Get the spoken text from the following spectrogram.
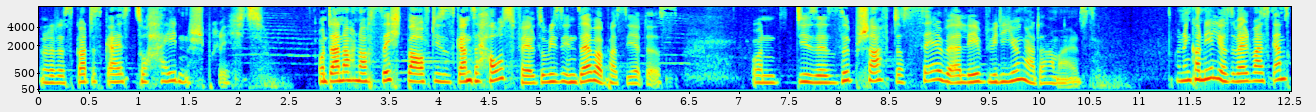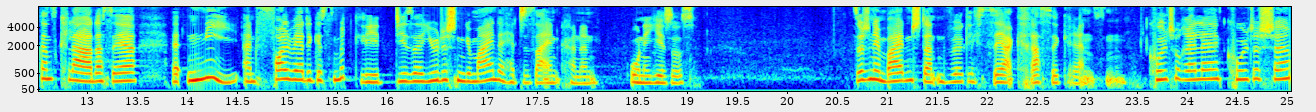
oder dass Gottes Geist zu Heiden spricht. Und dann auch noch sichtbar auf dieses ganze Haus fällt, so wie es ihnen selber passiert ist. Und diese Sippschaft dasselbe erlebt wie die Jünger damals. Und in Cornelius Welt war es ganz, ganz klar, dass er äh, nie ein vollwertiges Mitglied dieser jüdischen Gemeinde hätte sein können ohne Jesus. Zwischen den beiden standen wirklich sehr krasse Grenzen. Kulturelle, kultische.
